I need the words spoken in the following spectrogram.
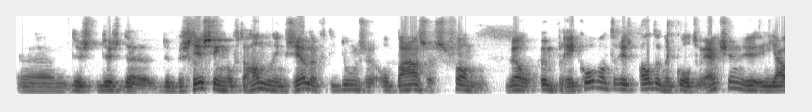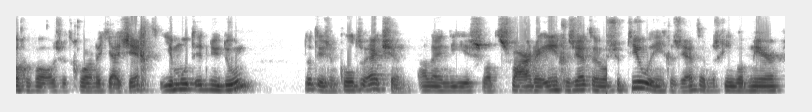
Uh, dus dus de, de beslissing of de handeling zelf, die doen ze op basis van wel een prikkel. Want er is altijd een call to action. In jouw geval is het gewoon dat jij zegt, je moet dit nu doen. Dat is een call to action. Alleen die is wat zwaarder ingezet en wat subtiel ingezet. En misschien wat meer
